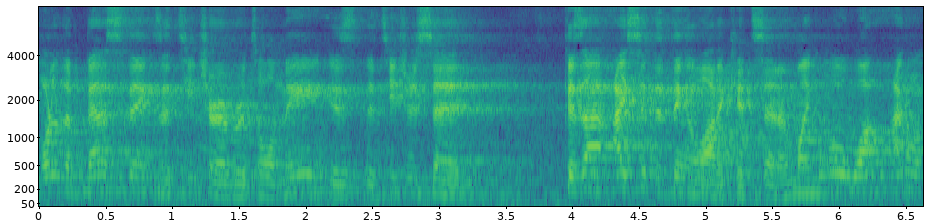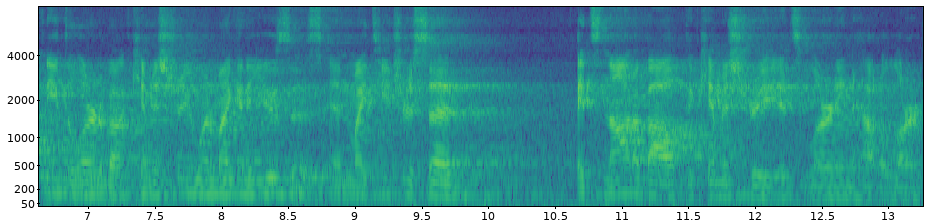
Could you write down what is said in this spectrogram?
one of the best things a teacher ever told me is the teacher said, because I, I, said the thing a lot of kids said. I'm like, well, I don't need to learn about chemistry. When am I going to use this? And my teacher said, it's not about the chemistry. It's learning how to learn.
